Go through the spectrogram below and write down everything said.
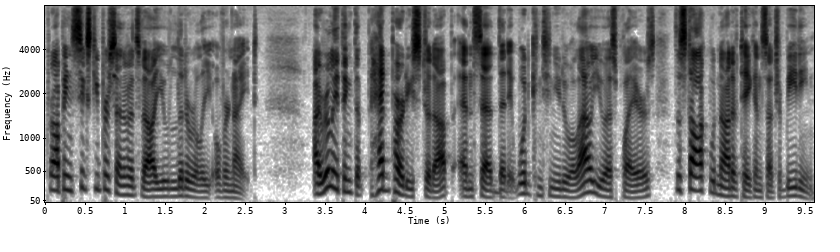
dropping 60% of its value literally overnight. I really think that had Party stood up and said that it would continue to allow US players, the stock would not have taken such a beating.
